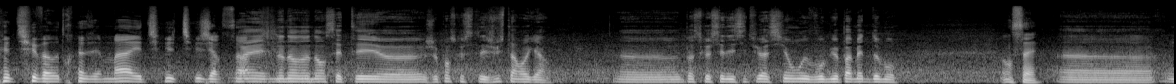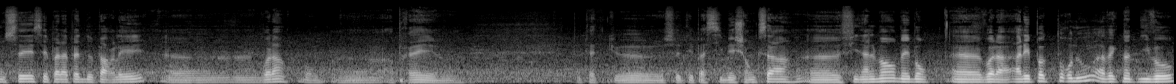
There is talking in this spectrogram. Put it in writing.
tu vas au troisième mât et tu, tu gères ça? Ouais, non, non, non, non, c'était. euh, je pense que c'était juste un regard. Parce que c'est des situations où il vaut mieux pas mettre de mots. On sait. Euh, on sait, c'est pas la peine de parler. Euh, voilà. Bon, euh, après, peut-être que c'était pas si méchant que ça finalement, mais bon, voilà. À l'époque, pour nous, avec notre niveau,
